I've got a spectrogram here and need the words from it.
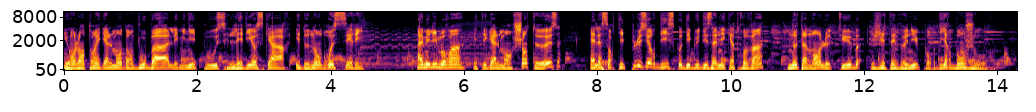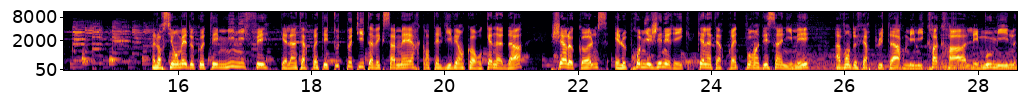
et on l'entend également dans Booba, Les Mini-Pousses, Lady Oscar et de nombreuses séries. Amélie Morin est également chanteuse. Elle a sorti plusieurs disques au début des années 80, notamment le tube J'étais venu pour dire bonjour. Alors si on met de côté Minnie Fée, qu'elle a interprété toute petite avec sa mère quand elle vivait encore au Canada, Sherlock Holmes est le premier générique qu'elle interprète pour un dessin animé, avant de faire plus tard Mimi Cracra, Les Moumines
